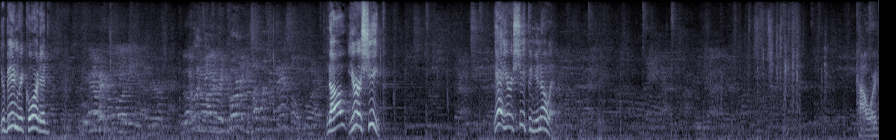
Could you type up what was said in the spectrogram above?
You're being recorded. No, you're a sheep. Yeah, you're a sheep and you know it. Coward.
